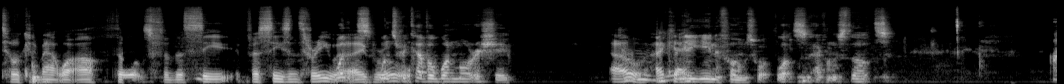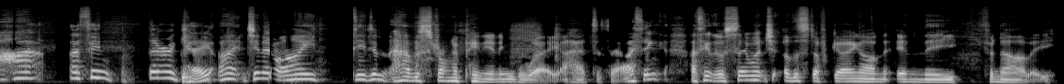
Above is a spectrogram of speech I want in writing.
talking about what our thoughts for the se- for season three were Once, overall? once we cover one more issue, oh, mm, new okay. uniforms. What, what's everyone's thoughts? I I think they're okay. I do you know I didn't have a strong opinion either way. I had to say. I think I think there was so much other stuff going on in the finale.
